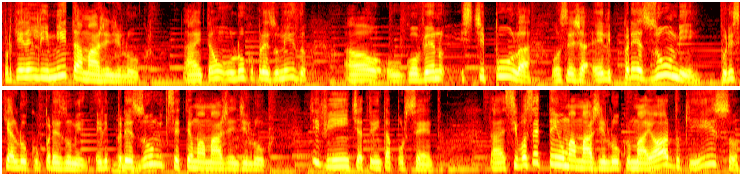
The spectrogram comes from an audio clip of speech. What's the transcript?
porque ele limita a margem de lucro. Tá? Então o lucro presumido, o governo estipula, ou seja, ele presume, por isso que é lucro presumido, ele presume que você tem uma margem de lucro de 20% a 30%. Tá? Se você tem uma margem de lucro maior do que isso,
